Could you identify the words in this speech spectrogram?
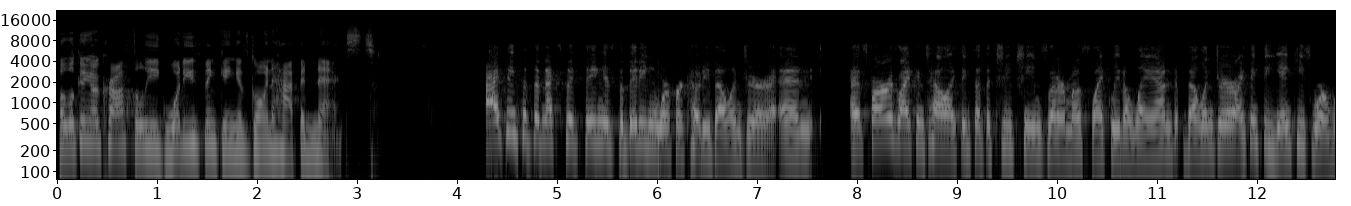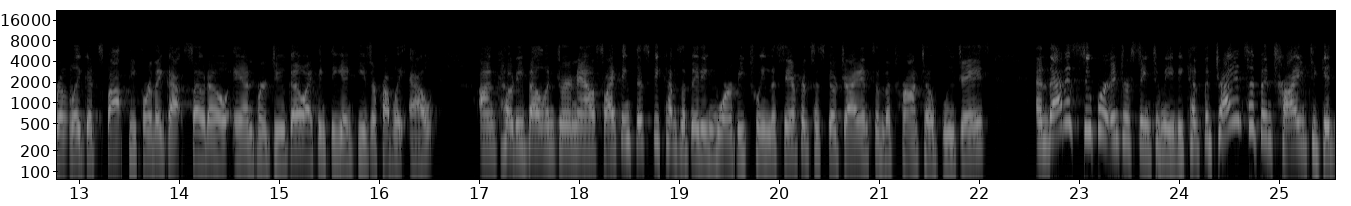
But looking across the league, what are you thinking is going to happen next? I think that the next big thing is the bidding war for Cody Bellinger. And as far as I can tell, I think that the two teams that are most likely to land Bellinger, I think the Yankees were a really good spot before they got Soto and Verdugo. I think the Yankees are probably out on Cody Bellinger now. So I think this becomes a bidding war between the San Francisco Giants and the Toronto Blue Jays. And that is super interesting to me because the Giants have been trying to get,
